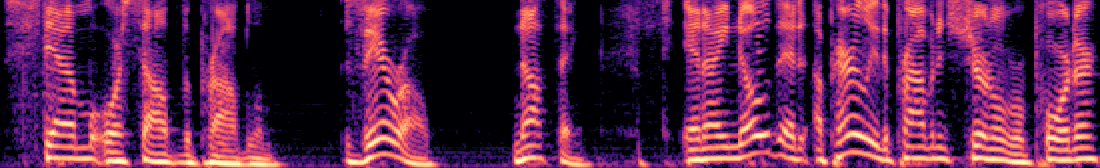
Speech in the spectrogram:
stem or solve the problem. Zero, nothing. And I know that apparently the Providence Journal reporter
